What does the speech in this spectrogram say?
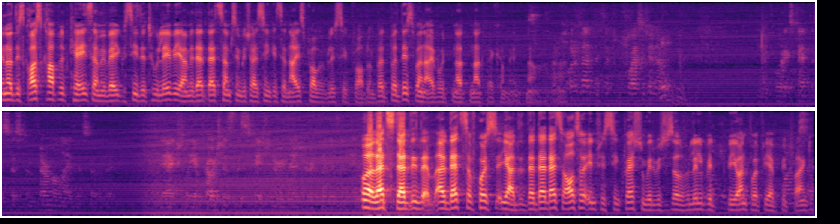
you know, this cross-coupled case, I mean, where you can see the two Levy, I mean, that, that's something which I think is a nice probabilistic problem. But, but this one I would not, not recommend, no. What about the question of, you know, to what extent the system thermalizes so that it actually approaches the stationary measure if it isn't? Well, that's that. Uh, that's of course, yeah. That, that, that's also an interesting question, which is sort of a little bit beyond what we have been trying to.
